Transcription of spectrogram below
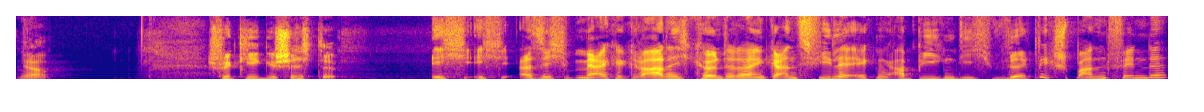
Ja, tricky Geschichte. Ich, ich, also ich merke gerade, ich könnte da in ganz viele Ecken abbiegen, die ich wirklich spannend finde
